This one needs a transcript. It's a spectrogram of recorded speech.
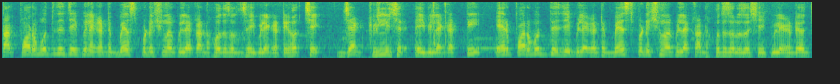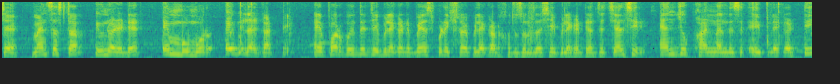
তার পরবর্তীতে যে প্লেয়ার কার্ডটি বেস্ট প্রোটেকশনের প্লেয়ার হতে চলেছে সেই প্লেয়ার কার্ডটি হচ্ছে জ্যাক গ্রিলিশের এই প্লেয়ার কার্ডটি এর পরবর্তীতে যে প্লেয়ার কার্ডটি বেস্ট প্রোটেকশনের প্লেয়ার হতে চলেছে সেই প্লেয়ার কার্ডটি হচ্ছে ম্যানচেস্টার ইউনাইটেডের এমবুমোর এই প্লেয়ার কার্ডটি এর পরবর্তীতে যে প্লেয়ার কার্ডটি বেস্ট প্রোটেকশনের প্লেয়ার হতে চলেছে সেই প্লেয়ার কার্ডটি হচ্ছে চেলসির অ্যাঞ্জু ফার্নান্দেসের এই প্লেয়ার কার্ডটি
